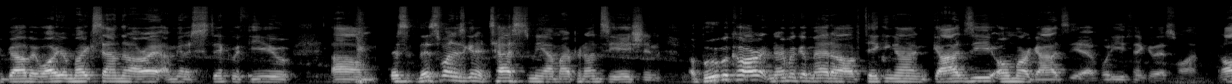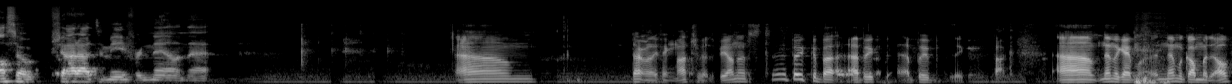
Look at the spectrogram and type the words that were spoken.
Gugabe, while your mic's sounding all right, I'm gonna stick with you. Um, this this one is gonna test me on my pronunciation. Abubakar Nurmagomedov taking on Gadzi Omar Gadziev. What do you think of this one? And also, shout out to me for nailing that. Um, don't really think much of it to be honest. Abu Abu Abu fuck. Um, Nurmagomedov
